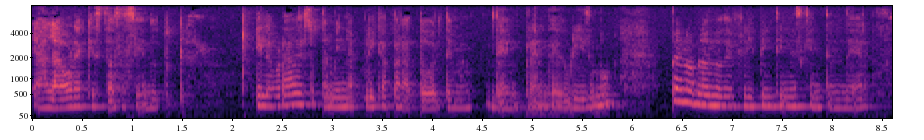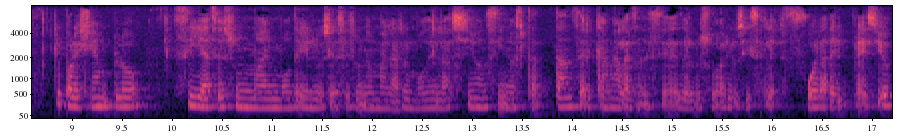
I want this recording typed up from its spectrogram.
a la hora que estás haciendo tu plan. Y la verdad esto también aplica para todo el tema de emprendedurismo, pero hablando de flipping tienes que entender que, por ejemplo, si haces un mal modelo, si haces una mala remodelación, si no está tan cercana a las necesidades del usuario, si sales fuera del precio,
